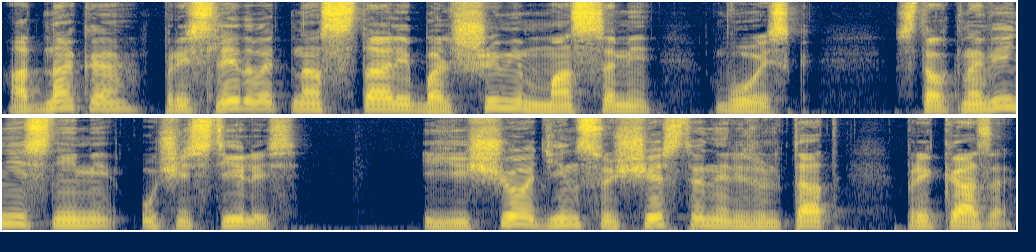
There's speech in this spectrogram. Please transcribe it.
Однако преследовать нас стали большими массами войск. Столкновения с ними участились. И еще один существенный результат приказа.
